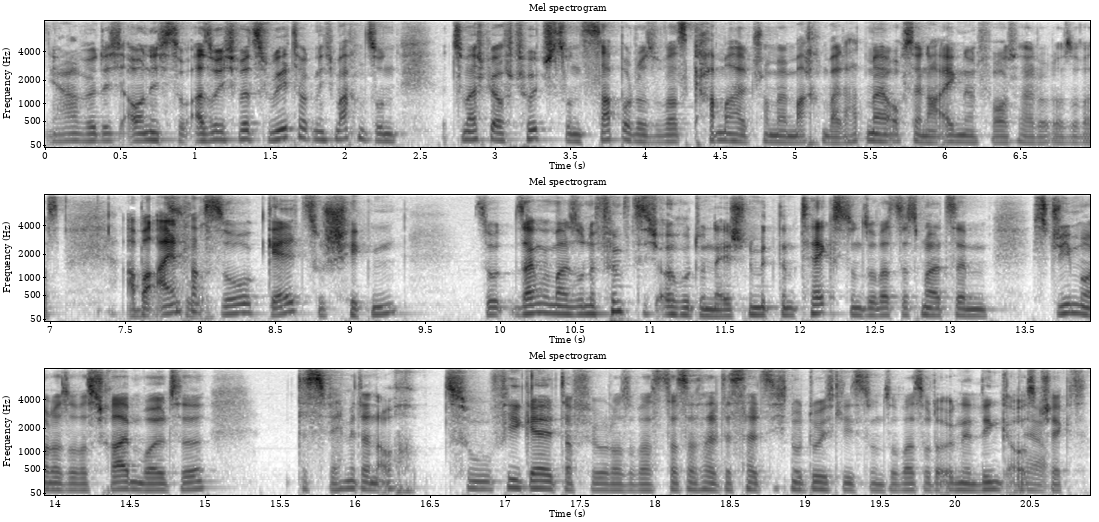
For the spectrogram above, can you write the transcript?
Ja, würde ich auch nicht so. Also ich würde es Real Talk nicht machen. So ein, zum Beispiel auf Twitch, so ein Sub oder sowas kann man halt schon mal machen, weil da hat man ja auch seine eigenen Vorteile oder sowas. Aber einfach so Geld zu schicken, so sagen wir mal so eine 50-Euro-Donation mit einem Text und sowas, das man als seinem Streamer oder sowas schreiben wollte, das wäre mir dann auch zu viel Geld dafür oder sowas, dass er halt das halt sich nur durchliest und sowas oder irgendeinen Link auscheckt. Ja.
